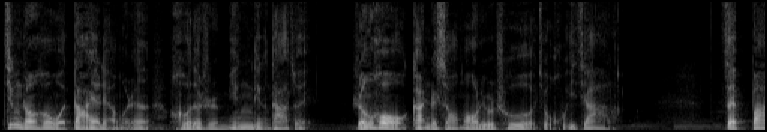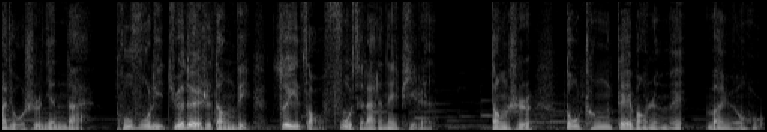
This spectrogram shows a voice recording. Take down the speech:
经常和我大爷两个人喝的是酩酊大醉，然后赶着小毛驴车就回家了。在八九十年代，屠夫里绝对是当地最早富起来的那批人，当时都称这帮人为。万元户，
